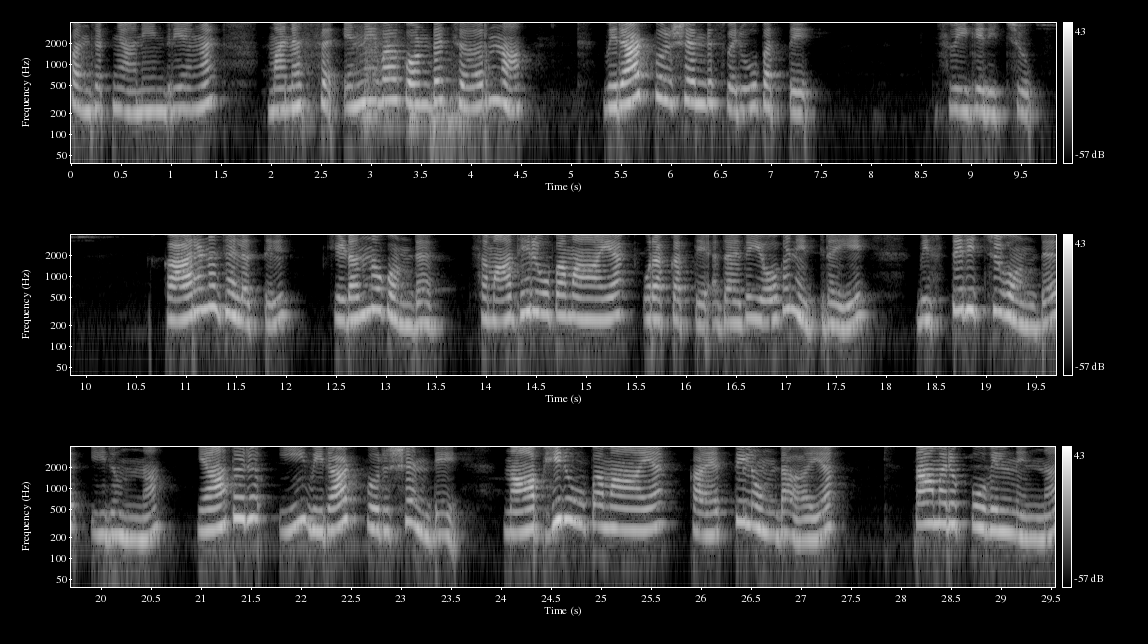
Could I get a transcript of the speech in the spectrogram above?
പഞ്ചജ്ഞാനേന്ദ്രിയങ്ങൾ മനസ്സ് എന്നിവ കൊണ്ട് ചേർന്ന വിരാട് പുരുഷന്റെ സ്വരൂപത്തെ സ്വീകരിച്ചു. കാരണജലത്തിൽ കിടന്നുകൊണ്ട് സമാധിരൂപമായ ഉറക്കത്തെ അതായത് യോഗനിദ്രയെ വിസ്തരിച്ചുകൊണ്ട് ഇരുന്ന യാതൊരു ഈ വിരാട് പുരുഷന്റെ നാഭിരൂപമായ കയത്തിലുണ്ടായ താമരപ്പൂവിൽ നിന്ന്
